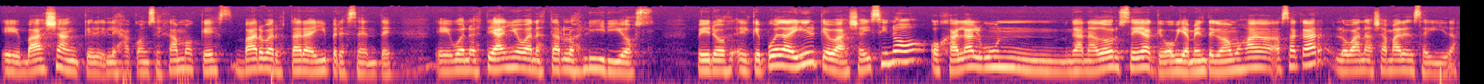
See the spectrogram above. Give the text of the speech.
eh, vayan, que les aconsejamos que es bárbaro estar ahí presente. Eh, bueno, este año van a estar los lirios, pero el que pueda ir, que vaya. Y si no, ojalá algún ganador sea, que obviamente que vamos a, sacar, lo van a llamar enseguida.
